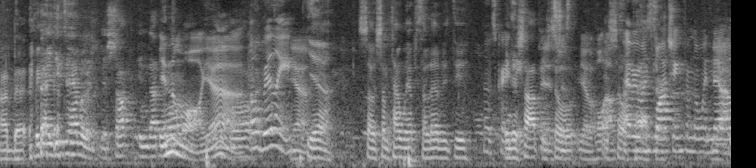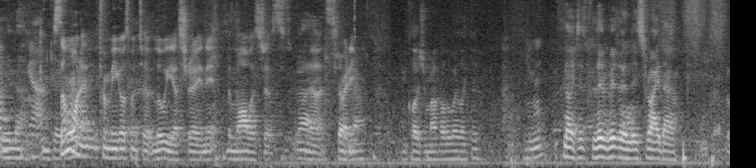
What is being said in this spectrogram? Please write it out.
I bet. Because I used to have a the shop in that in the mall. mall. Yeah. Oh, really? Yeah. Yeah. So sometimes we have celebrity That was in the shop. And It's it's so just yeah, the whole it's so. Everyone's packed. watching from the window. Yeah. You know. Yeah. Someone in- from Migos went to Louis yesterday, and they, the mall was just Right. nuts. Ready. And close your mouth all the way like this. Mm-hmm. No, just a little bit and it's right down. The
